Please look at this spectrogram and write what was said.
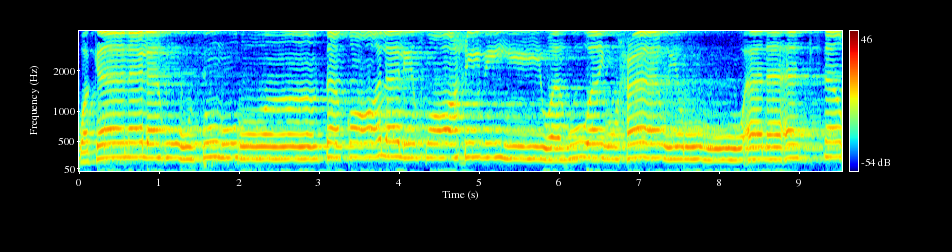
وكان له ثمر فقال لصاحبه وهو يحاوره أنا أكثر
